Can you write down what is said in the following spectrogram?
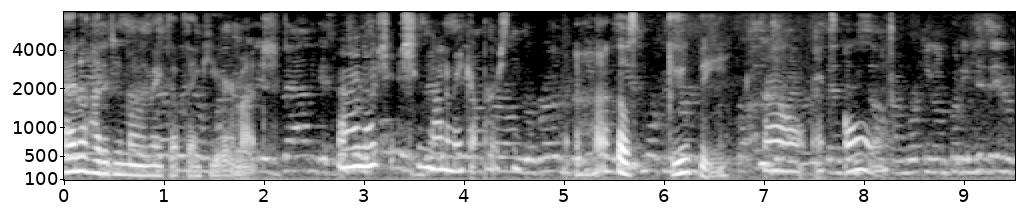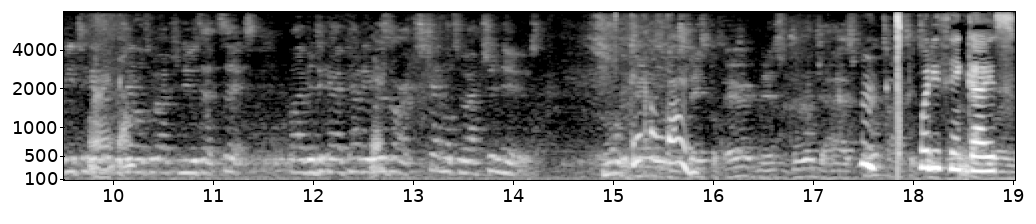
I know how to do my own makeup, thank you very much. And I know she, she's not a makeup person. Uh, that feels goopy. Oh, it's old. There we go. I think I'm done. What do you think, guys?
